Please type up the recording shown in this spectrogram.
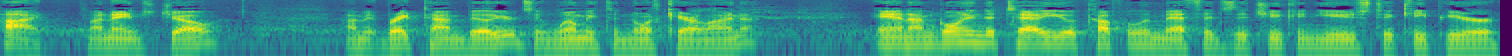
Hi, my name's Joe. I'm at Break Time Billiards in Wilmington, North Carolina, and I'm going to tell you a couple of methods that you can use to keep your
